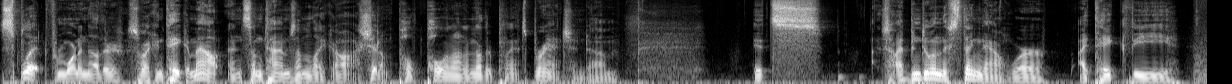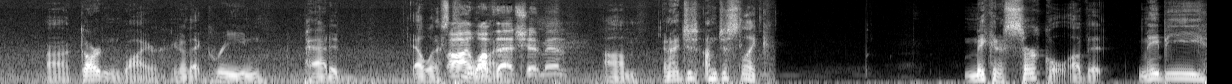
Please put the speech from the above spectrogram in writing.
split from one another so I can take them out. And sometimes I'm like, oh shit, I'm pull, pulling on another plant's branch, and um, it's so I've been doing this thing now where I take the uh, garden wire, you know, that green padded LST. Oh, I love wire, that shit, man. Um, and I just I'm just like making a circle of it, maybe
